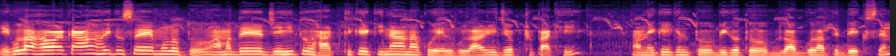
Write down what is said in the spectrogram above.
এগুলা হওয়ার কারণ হইতেছে মূলত আমাদের যেহেতু হাট থেকে কিনা আনা কোয়েলগুলা, রিজেক্ট পাখি, অনেকেই কিন্তু বিগত ব্লগগুলাতে দেখছেন।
